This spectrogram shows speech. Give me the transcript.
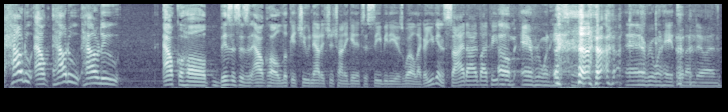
how do al- how do how do alcohol businesses and alcohol look at you now that you're trying to get into CBD as well? Like, are you getting side eyed by people? Um, everyone hates me. everyone hates what I'm doing.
